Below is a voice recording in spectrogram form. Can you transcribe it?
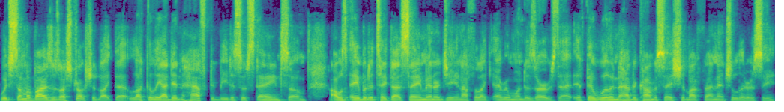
which some advisors are structured like that. Luckily, I didn't have to be to sustain. So I was able to take that same energy, and I feel like everyone deserves that. If they're willing to have the conversation about financial literacy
